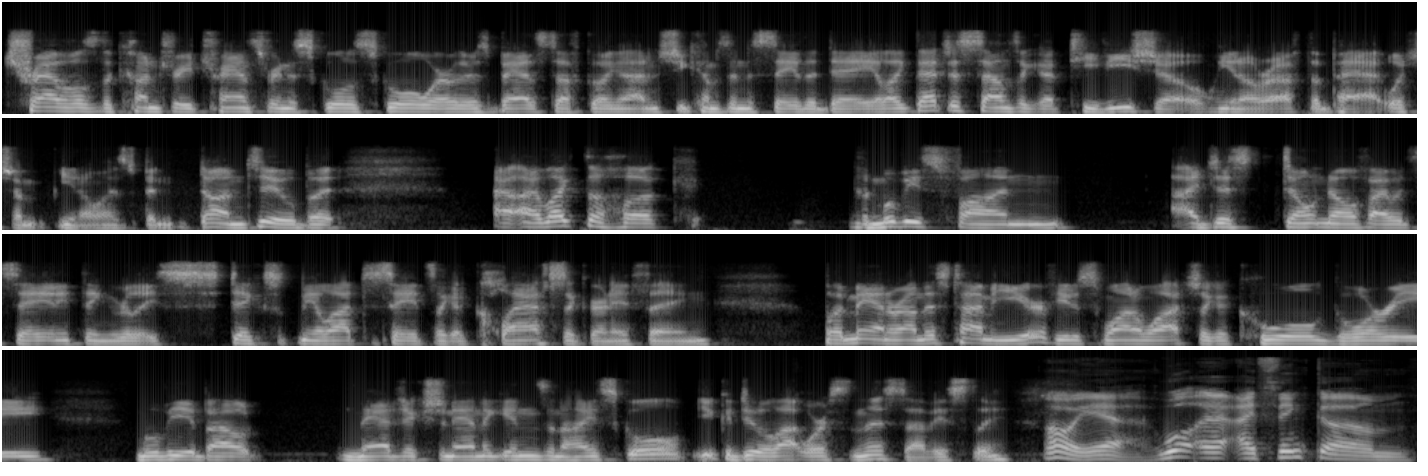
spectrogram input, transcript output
travels the country transferring to school to school where there's bad stuff going on and she comes in to save the day. Like that just sounds like a tv show you know right off the bat which um, you know has been done too but I, I like the hook. The movie's fun. I just don't know if I would say anything really sticks with me a lot to say it's like a classic or anything. But man, around this time of year, if you just want to watch like a cool, gory movie about magic shenanigans in high school, you could do a lot worse than this, obviously. Oh yeah. Well, I, think um,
